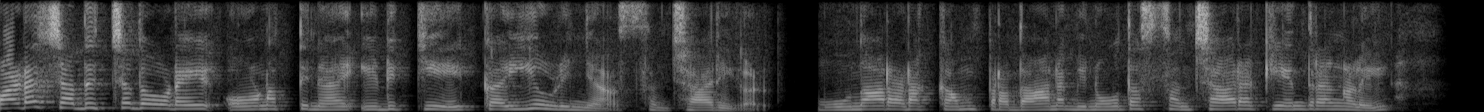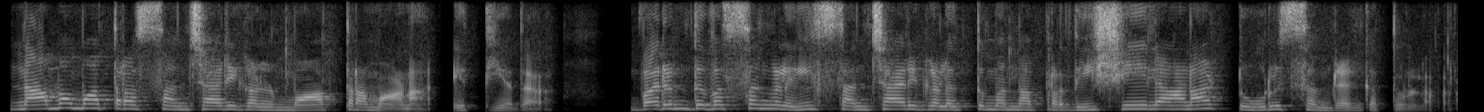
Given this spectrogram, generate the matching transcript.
മഴ ചതിച്ചതോടെ ഓണത്തിന് ഇടുക്കിയെ കൈയൊഴിഞ്ഞ സഞ്ചാരികൾ. മൂന്നാറടക്കം പ്രധാന വിനോദസഞ്ചാര കേന്ദ്രങ്ങളിൽ നാമമാത്ര സഞ്ചാരികൾ മാത്രമാണ് എത്തിയത്. വരും ദിവസങ്ങളിൽ സഞ്ചാരികൾ എത്തുമെന്ന പ്രതീക്ഷയിലാണ് ടൂറിസം രംഗത്തുള്ളവർ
